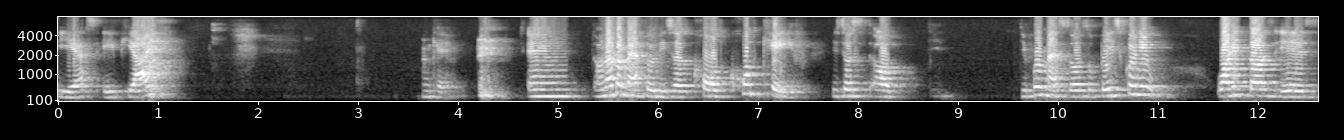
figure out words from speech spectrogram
EX API. Okay, and another method is uh, called code cave. It's just a different method. So basically, what it does is,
